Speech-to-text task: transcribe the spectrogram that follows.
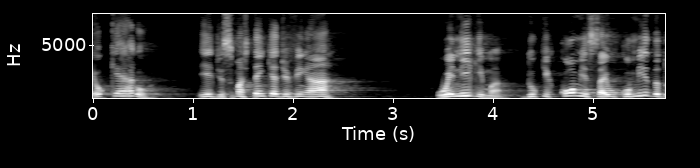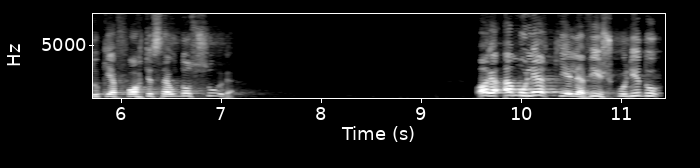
Eu quero. E ele disse: Mas tem que adivinhar o enigma do que come saiu comida, do que é forte saiu doçura. Ora, a mulher que ele havia escolhido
